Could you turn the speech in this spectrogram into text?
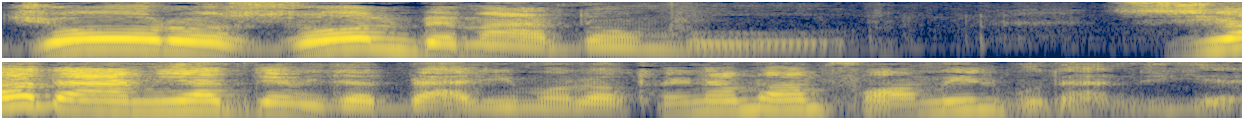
جور و ظلم به مردم بود. زیاد اهمیت نمی‌داد به علی مراد. خان هم فامیل بودن دیگه.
